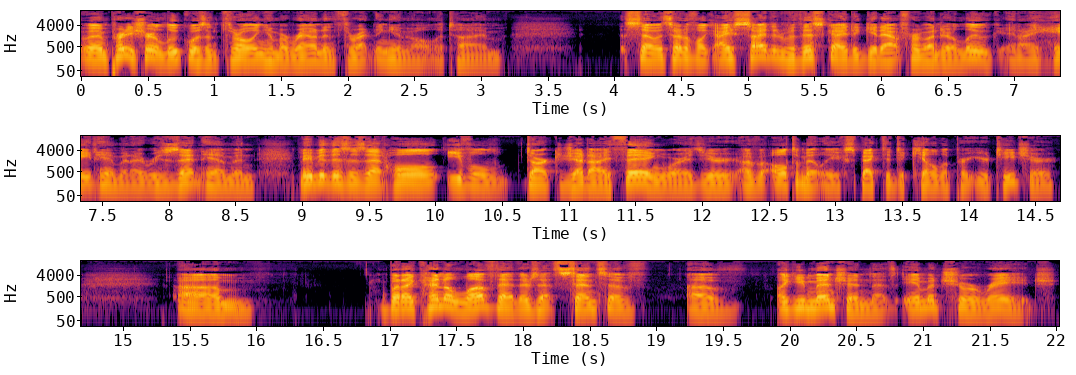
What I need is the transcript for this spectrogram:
I'm pretty sure Luke wasn't throwing him around and threatening him all the time. So it's sort of like I sided with this guy to get out from under Luke, and I hate him and I resent him. And maybe this is that whole evil dark Jedi thing, where you're ultimately expected to kill the your teacher. Um, but I kind of love that. There's that sense of of like you mentioned, that immature rage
